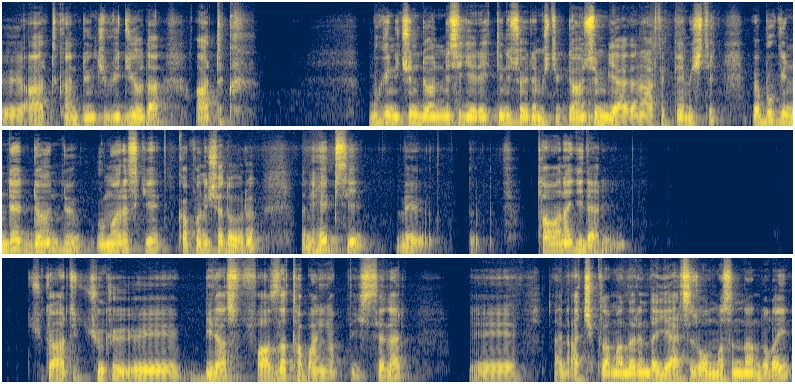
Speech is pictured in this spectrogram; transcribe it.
E, artık hani dünkü videoda artık bugün için dönmesi gerektiğini söylemiştik. Dönsün bir yerden artık demiştik. Ve bugün de döndü. Umarız ki kapanışa doğru hani hepsi e, tavana gider. Çünkü artık çünkü e, biraz fazla taban yaptı hisseler. E, yani açıklamaların da yersiz olmasından dolayı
